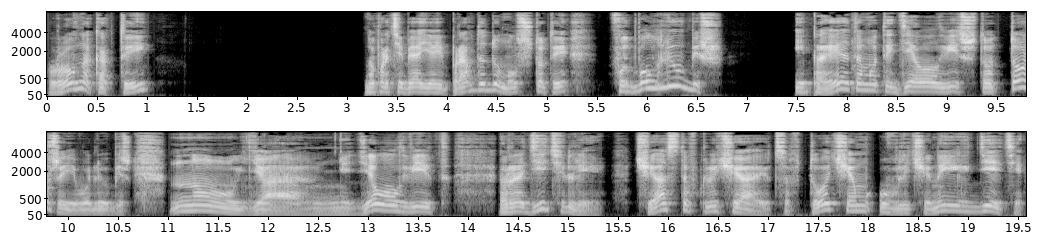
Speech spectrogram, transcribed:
Ровно как ты. Но про тебя я и правда думал, что ты футбол любишь. И поэтому ты делал вид, что тоже его любишь. Ну, я не делал вид. Родители часто включаются в то, чем увлечены их дети.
